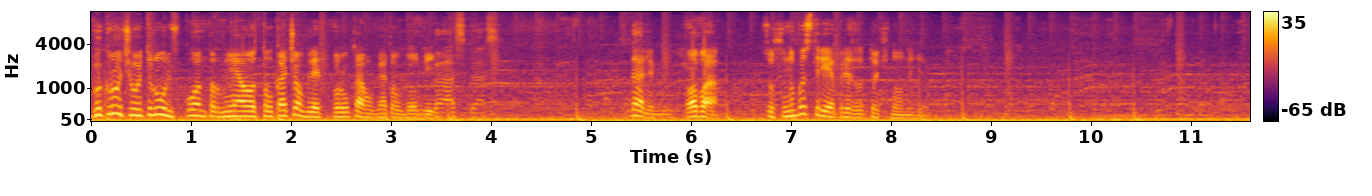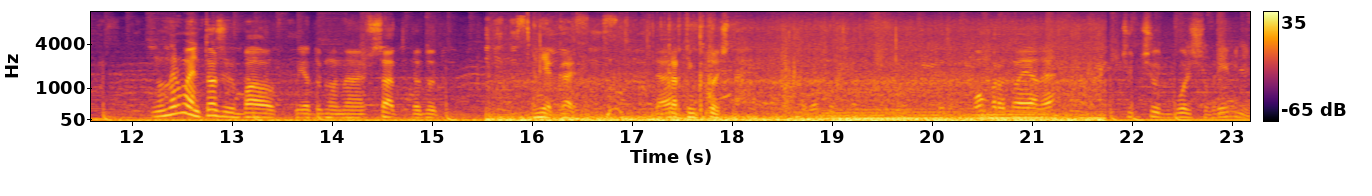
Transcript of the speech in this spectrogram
Выкручивать руль в контур. Меня вот толкачок, блядь, по рукам готов долбить. Газ, газ. Дали мне. Опа. Слушай, ну быстрее обрезать точно он идет. Ну нормально, тоже баллов, я думаю, на 60 дадут. Не, кайф. Да? Картинка точно. Бомбара твоя, да? Чуть-чуть больше времени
